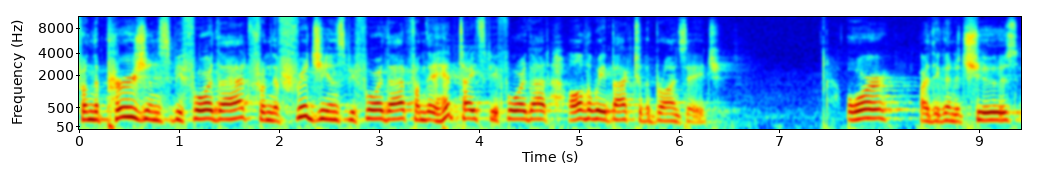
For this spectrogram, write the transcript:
from the Persians before that, from the Phrygians before that, from the Hittites before that, all the way back to the Bronze Age. Or are they going to choose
